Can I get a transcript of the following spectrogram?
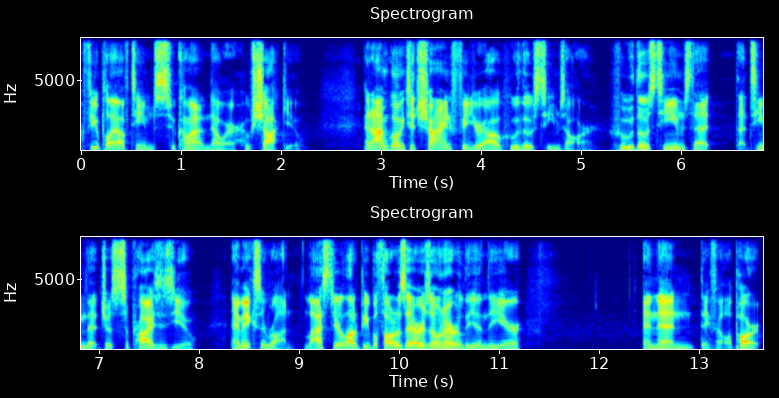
a few playoff teams who come out of nowhere who shock you. And I'm going to try and figure out who those teams are. Who those teams that that team that just surprises you and makes a run. Last year a lot of people thought it was Arizona early in the year and then they fell apart.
